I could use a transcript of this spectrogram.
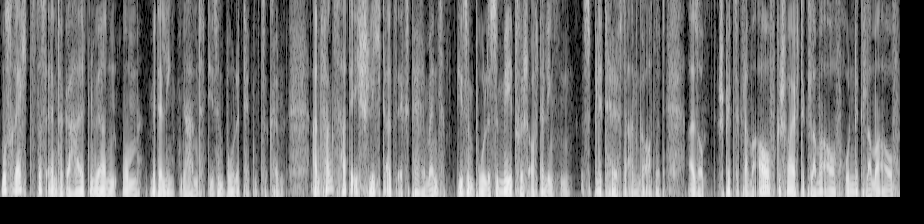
muss rechts das Enter gehalten werden, um mit der linken Hand die Symbole tippen zu können. Anfangs hatte ich schlicht als Experiment die Symbole symmetrisch auf der linken Split-Hälfte angeordnet. Also spitze Klammer auf, geschweifte Klammer auf, runde Klammer auf,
